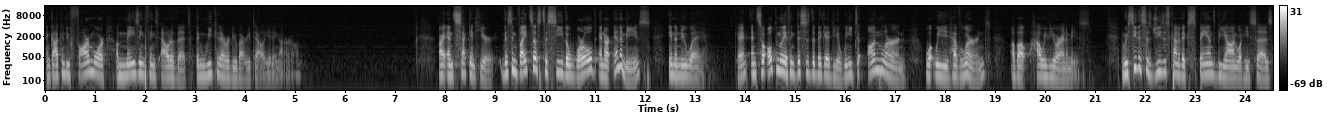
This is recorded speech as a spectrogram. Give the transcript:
and God can do far more amazing things out of it than we could ever do by retaliating on our own. All right, and second here, this invites us to see the world and our enemies in a new way. Okay? And so ultimately, I think this is the big idea. We need to unlearn what we have learned about how we view our enemies. And we see this as Jesus kind of expands beyond what he says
